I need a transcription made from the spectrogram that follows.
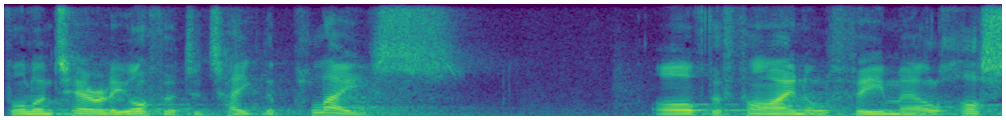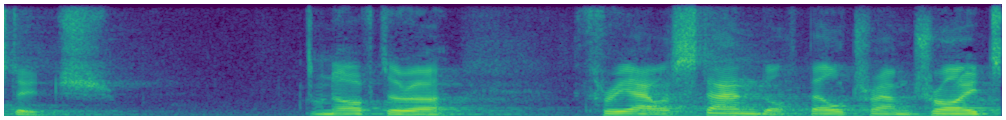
voluntarily offered to take the place of the final female hostage. And after a three hour standoff, Beltrame tried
